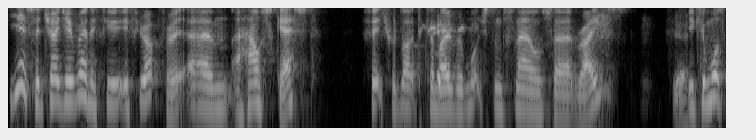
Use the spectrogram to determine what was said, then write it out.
yeah, so JJ Wren, if you if you're up for it, um, a house guest, Fitch would like to come over and watch some snails uh, race. Yeah. You can what's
